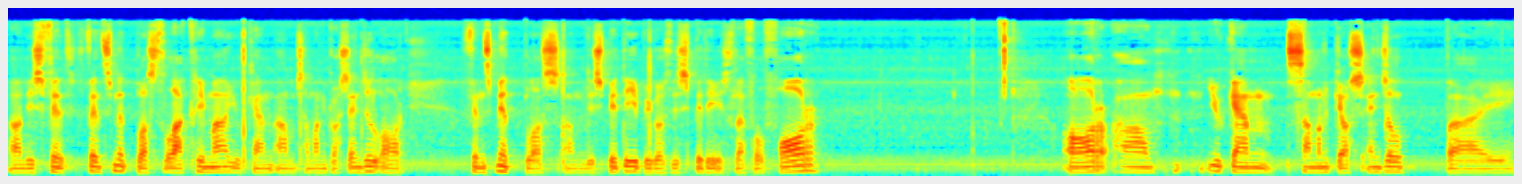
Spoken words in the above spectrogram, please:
Uh, this Fiendsmith plus Lacrima, you can um, summon Ghost Angel or Fiendsmith plus um, this PT because this PT is level 4. Or um, you can summon Chaos Angel by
